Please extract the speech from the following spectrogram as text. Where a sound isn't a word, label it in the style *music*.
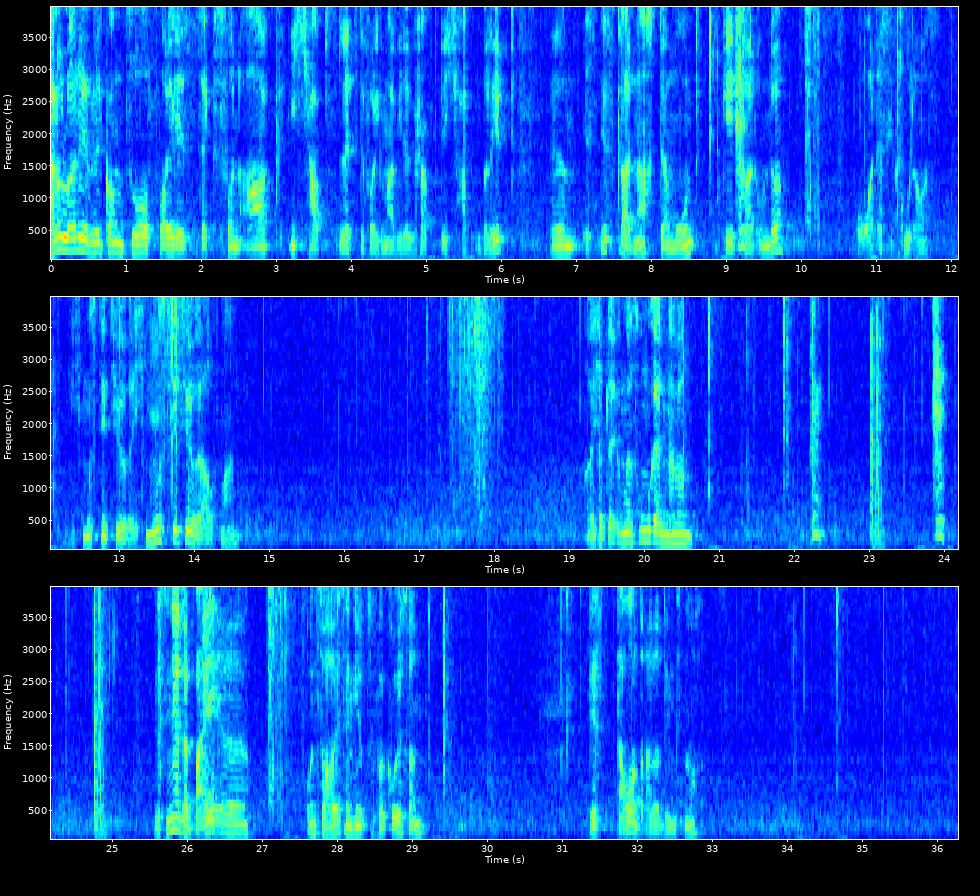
Hallo Leute, willkommen zur Folge 6 von Ark. Ich habe es letzte Folge mal wieder geschafft. Ich habe überlebt. Ähm, es ist gerade Nacht, der Mond geht gerade unter. Oh, das sieht gut aus. Ich muss die Türe, ich muss die Türe aufmachen. Oh, ich habe da irgendwas rumrennen hören. Wir sind ja dabei, äh, unser Häuschen hier zu vergrößern. Das dauert allerdings noch.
